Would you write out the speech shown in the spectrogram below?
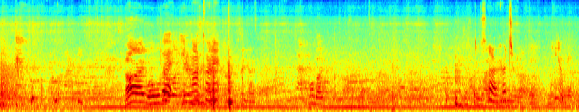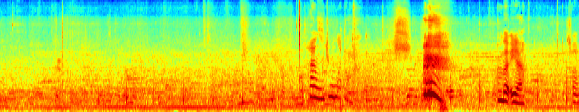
All right, well we'll But go look you here. knock on it. Come on, bud. It's gotta hurt. Damn. Hi, would you but yeah. So.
